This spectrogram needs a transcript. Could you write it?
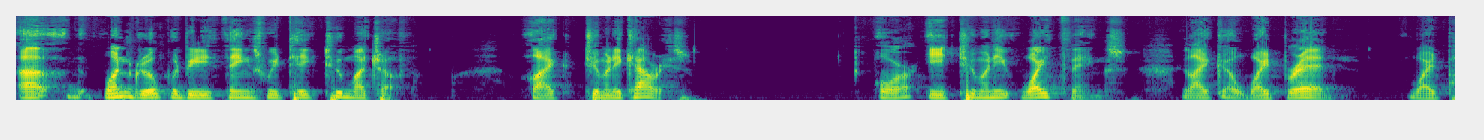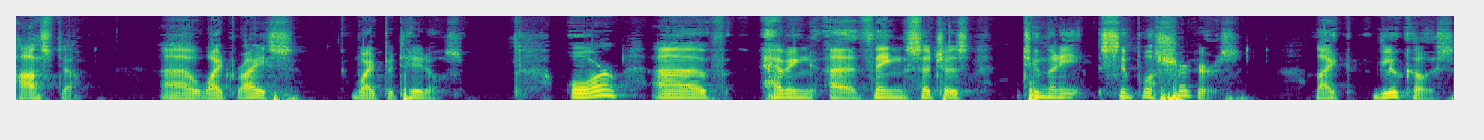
Uh, one group would be things we take too much of, like too many calories, or eat too many white things, like uh, white bread, white pasta, uh, white rice, white potatoes, or uh, having uh, things such as too many simple sugars like glucose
